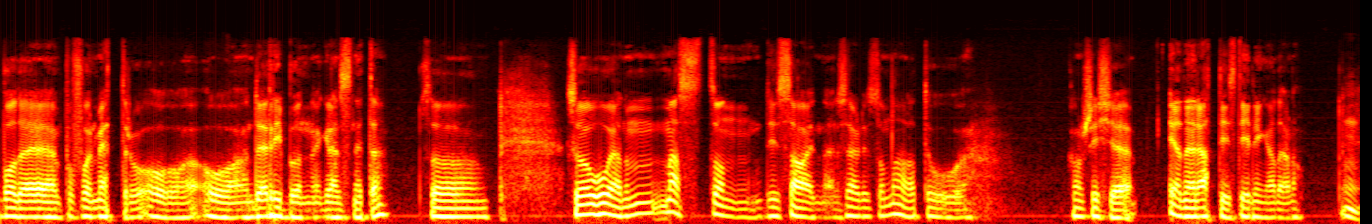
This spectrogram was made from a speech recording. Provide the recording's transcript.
Både på Formetro og, og det ribbon-grensesnittet. Så Så hun er den mest sånn designer, ser det ut som, da, at hun kanskje ikke er den rette i stillinga der, da. Mm.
